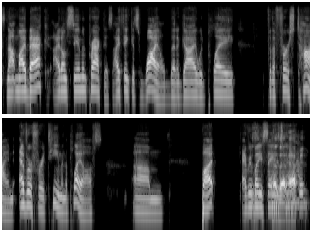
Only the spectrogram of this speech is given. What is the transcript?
it's not my back. I don't see him in practice. I think it's wild that a guy would play for the first time ever for a team in the playoffs. Um, but everybody's saying Has it's that gonna happen. happened?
